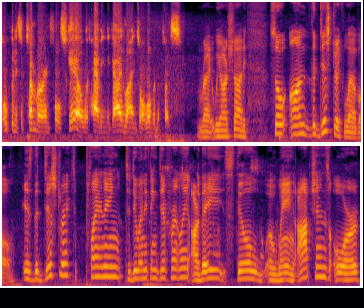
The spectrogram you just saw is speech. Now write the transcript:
open in September in full scale with having the guidelines all over the place. Right, we are shoddy. So on the district level, is the district planning to do anything differently? Are they still uh, weighing options, or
